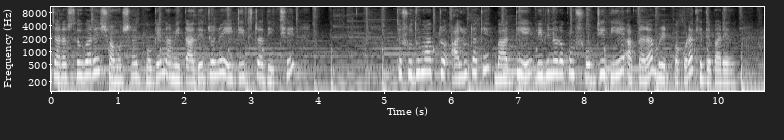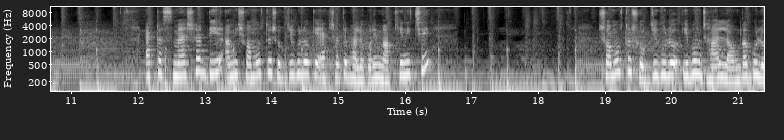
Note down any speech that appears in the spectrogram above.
যারা সুগারের সমস্যায় ভোগেন, আমি তাদের জন্য এই টিপসটা দিচ্ছি। তো শুধুমাত্র আলুটাকে বাদ দিয়ে বিভিন্ন রকম সবজি দিয়ে আপনারা ব্রেড পকোড়া খেতে পারেন। একটা স্ম্যাশার দিয়ে আমি সমস্ত সবজিগুলোকে একসাথে ভালো করে মাখিয়ে নিচ্ছি। সমস্ত সবজিগুলো এবং ঝাল লঙ্কাগুলো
